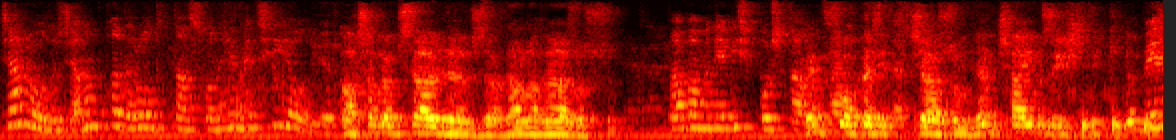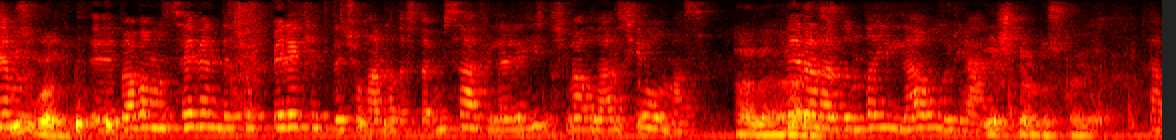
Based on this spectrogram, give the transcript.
Car olur canım. Bu kadar olduktan sonra hemen şey oluyor. Akşamda misafirlerimiz vardı. Allah razı olsun. Babamın evi hiç boş Hem kalmaz sohbet ettik Cansu'm hem çayımızı içtik hem Benim- işimizi gördük. Ee, babamın seven de çok, bereketi de çok arkadaşlar. Misafirlere hiç vallahi şey olmaz. Allah Her razı olsun. aradığında illa olur yani. Eşten dosttan ya. Tabii.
